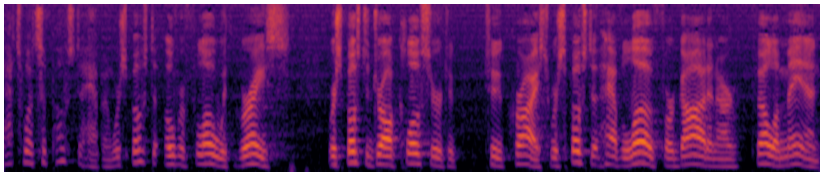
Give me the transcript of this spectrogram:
that's what's supposed to happen. We're supposed to overflow with grace. We're supposed to draw closer to to Christ. We're supposed to have love for God and our fellow man.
